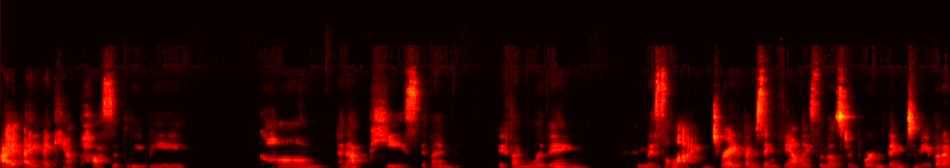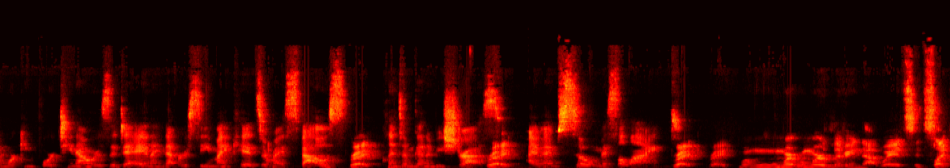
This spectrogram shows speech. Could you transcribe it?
I, I, I can't possibly be calm and at peace if I'm if I'm living misaligned, right? If I'm saying family is the most important thing to me, but I'm working 14 hours a day and I never see my kids or my spouse, Right. Clint, I'm going to be stressed. Right. I'm, I'm so misaligned. Right. Right. When, when we're when we're living that way, it's it's like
